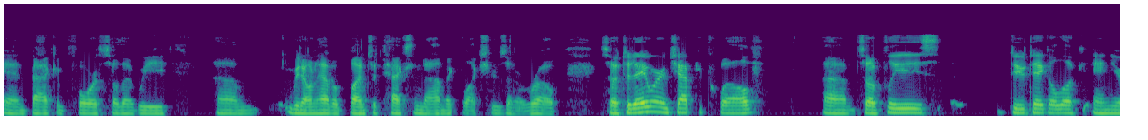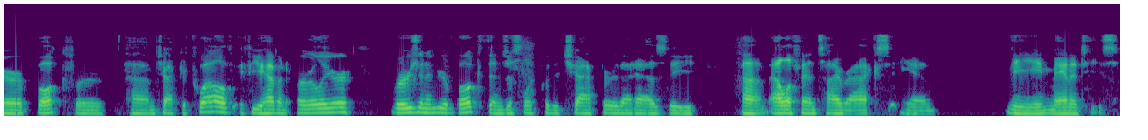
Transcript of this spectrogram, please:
and back and forth so that we um, we don't have a bunch of taxonomic lectures in a row. So today we're in chapter 12. Um, so please do take a look in your book for um, chapter 12. If you have an earlier version of your book, then just look for the chapter that has the um, elephants, hyrax, and the manatees.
